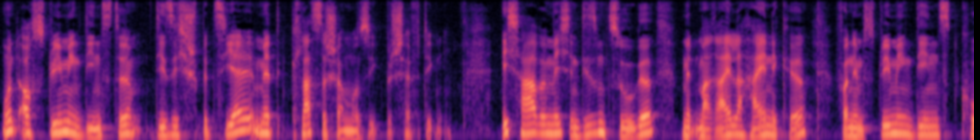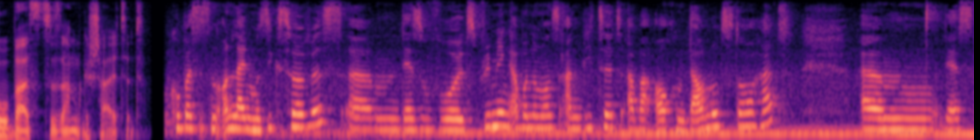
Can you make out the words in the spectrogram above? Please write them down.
und auch Streaming-Dienste, die sich speziell mit klassischer Musik beschäftigen. Ich habe mich in diesem Zuge mit Mareile Heinecke von dem Streaming-Dienst Kobas zusammengeschaltet. Kobas ist ein Online-Musikservice, ähm, der sowohl Streaming-Abonnements anbietet, aber auch einen Download-Store hat. Ähm, der ist,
